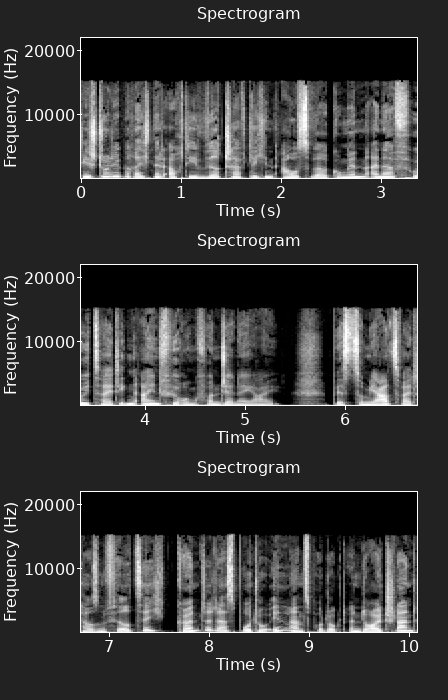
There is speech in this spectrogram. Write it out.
Die Studie berechnet auch die wirtschaftlichen Auswirkungen einer frühzeitigen Einführung von Gen AI. Bis zum Jahr 2040 könnte das Bruttoinlandsprodukt in Deutschland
